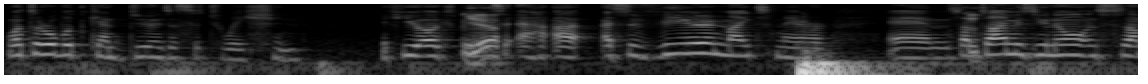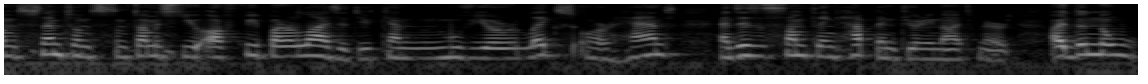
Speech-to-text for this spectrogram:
what a robot can do in this situation if you are experiencing yeah. a, a, a severe nightmare and sometimes you know in some symptoms sometimes you are feel paralyzed. You can move your legs or hands. And this is something happened during nightmares. I don't know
